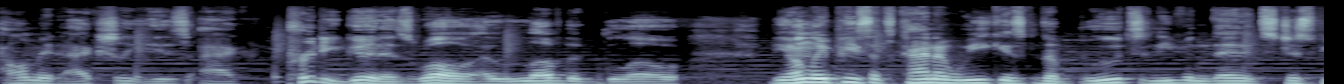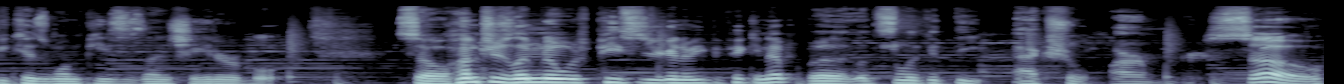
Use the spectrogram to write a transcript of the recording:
helmet actually is pretty good as well. I love the glow. The only piece that's kind of weak is the boots, and even then, it's just because one piece is unshaderable. So, hunters, let me know which pieces you're going to be picking up, but let's look at the actual armor. So,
